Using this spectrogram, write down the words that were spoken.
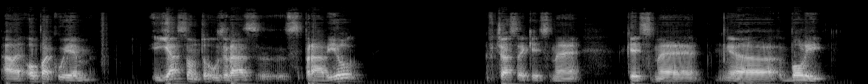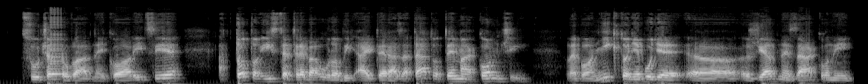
ale opakujem, ja som to už raz spravil v čase, keď sme keď sme uh, boli súčasťou vládnej koalície. A toto isté treba urobiť aj teraz. A táto téma končí, lebo nikto nebude uh, žiadne zákony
